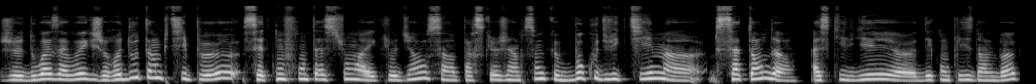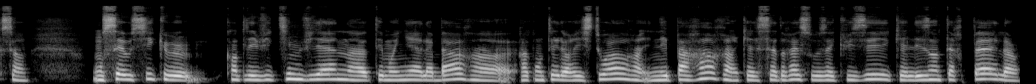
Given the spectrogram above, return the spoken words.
Je dois avouer que je redoute un petit peu cette confrontation avec l'audience hein, parce que j'ai l'impression que beaucoup de victimes euh, s'attendent à ce qu'il y ait euh, des complices dans le box. On sait aussi que quand les victimes viennent euh, témoigner à la barre, raconter leur histoire, il n'est pas rare qu'elles s'adressent aux accusés qu'elles les interpellent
